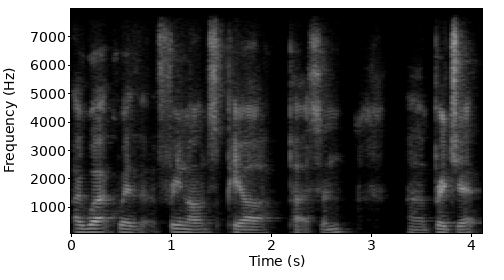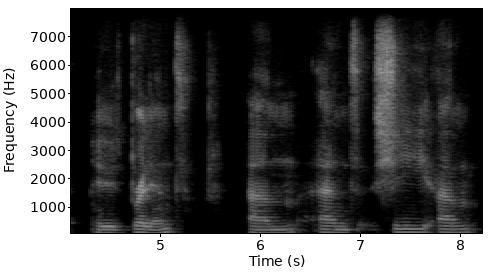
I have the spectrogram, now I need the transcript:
I work with a freelance PR person, uh, Bridget, who's brilliant, um, and she, um,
